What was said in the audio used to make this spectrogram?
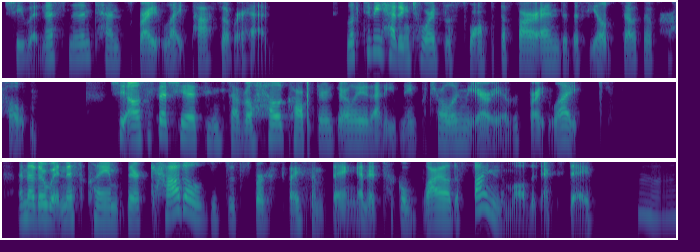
she witnessed an intense bright light pass overhead. Looked to be heading towards a swamp at the far end of the field south of her home. She also said she had seen several helicopters earlier that evening patrolling the area with bright lights. Another witness claimed their cattle was dispersed by something and it took a while to find them all the next day. Hmm.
